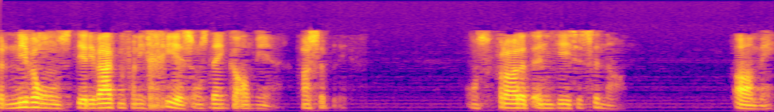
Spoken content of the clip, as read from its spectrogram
Vernuwe ons deur die werking van die Gees ons denke al meer. Asseblief. Ons vra dit in Jesus se naam. Amen.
